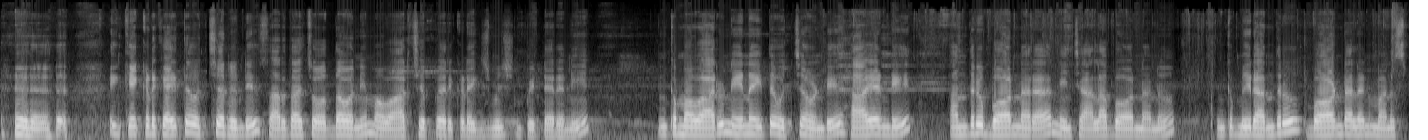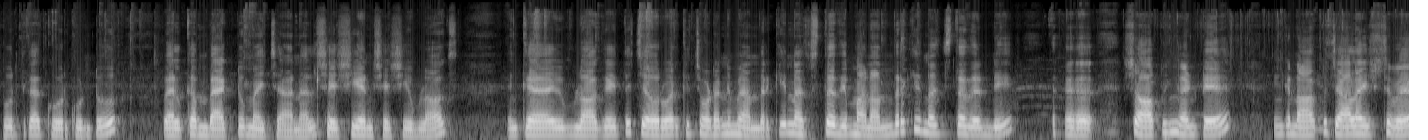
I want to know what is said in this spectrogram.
ఇంకెక్కడికైతే వచ్చానండి. సరదా చూద్దామని మా వారు చెప్పారు ఇక్కడ ఎగ్జిబిషన్ పెట్టారని. ఇంకా మా వారు నేనైతే వచ్చామండి. హాయ్ అండి. అందరూ బాగున్నారా? నేను చాలా బాగున్నాను. ఇంకా మీరందరూ బాగుండాలని మనస్ఫూర్తిగా కోరుకుంటూ welcome back to my channel Shashi and Shashi blogs ఇంకా ఈ వ్లాగ్ అయితే చివరి వరకు చూడండి. మీ అందరికీ నచ్చుతుంది. మనందరికీ నచ్చుతుందండి. షాపింగ్ అంటే ఇంకా నాకు చాలా ఇష్టమే.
